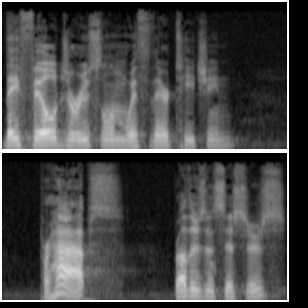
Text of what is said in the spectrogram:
They filled Jerusalem with their teaching. Perhaps, brothers and sisters,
